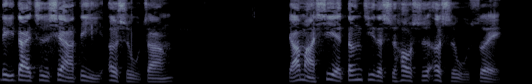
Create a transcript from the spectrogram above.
历代志下第二十五章，亚玛谢登基的时候是二十五岁，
